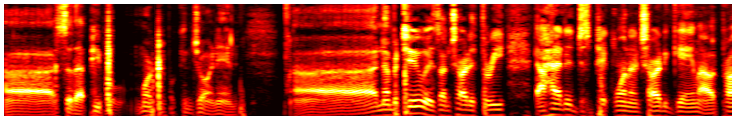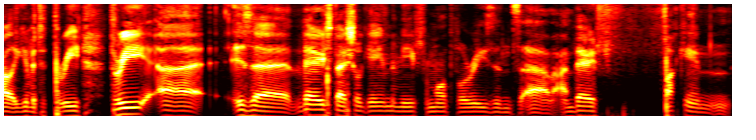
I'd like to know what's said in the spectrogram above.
uh, so that people more people can join in. Uh, number two is Uncharted 3. I had to just pick one Uncharted game. I would probably give it to 3. 3 uh, is a very special game to me for multiple reasons. Uh, I'm very fucking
